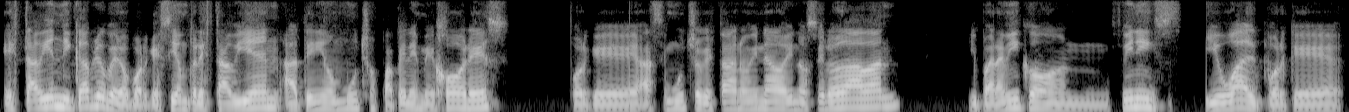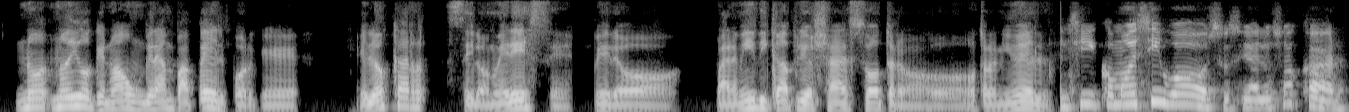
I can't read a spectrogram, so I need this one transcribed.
está bien DiCaprio, pero porque siempre está bien, ha tenido muchos papeles mejores, porque hace mucho que estaba nominado y no se lo daban. Y para mí con Phoenix igual, porque no, no digo que no haga un gran papel, porque el Oscar se lo merece, pero para mí DiCaprio ya es otro, otro nivel. Sí, como decís vos, o sea, los Oscar,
